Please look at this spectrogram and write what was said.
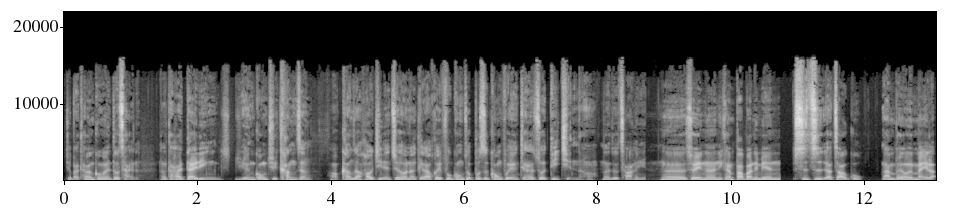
就把台湾空服员都裁了。那他还带领员工去抗争。哦，抗争好几年，最后呢，给他恢复工作，不是空服员，叫他做地勤的哈，那就差很远。呃，所以呢，你看爸爸那边失智要照顾，男朋友也没了，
